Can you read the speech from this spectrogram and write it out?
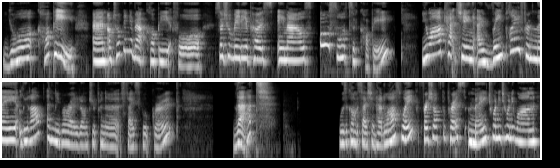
your copy. And I'm talking about copy for social media posts, emails, all sorts of copy. You are catching a replay from the Lit Up and Liberated Entrepreneur Facebook group. That was a conversation had last week, fresh off the press, May 2021,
